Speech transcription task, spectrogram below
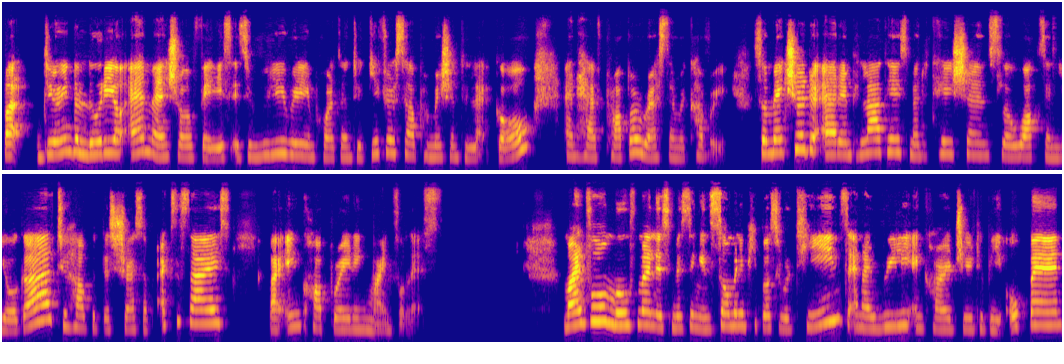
But during the luteal and menstrual phase, it's really, really important to give yourself permission to let go and have proper rest and recovery. So make sure to add in Pilates, meditation, slow walks, and yoga to help with the stress of exercise by incorporating mindfulness. Mindful movement is missing in so many people's routines, and I really encourage you to be open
